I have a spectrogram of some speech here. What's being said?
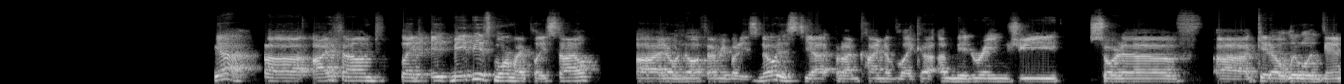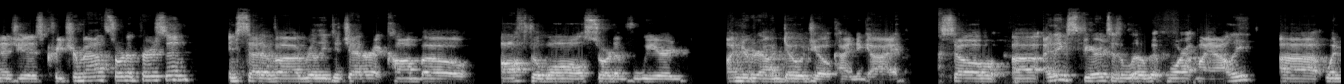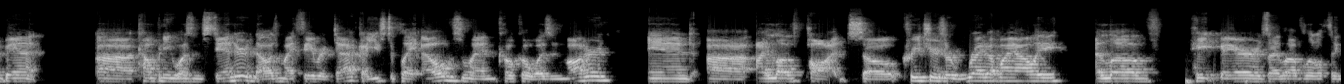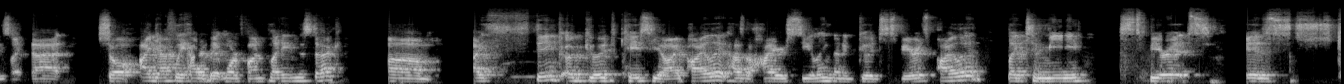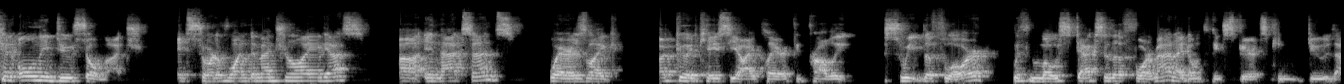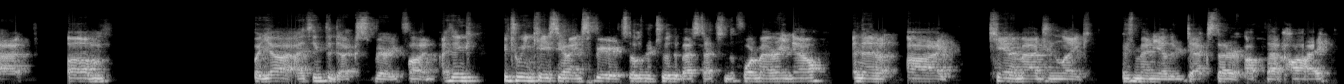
Yeah, uh, I found like it. Maybe it's more my play style. Uh, I don't know if everybody's noticed yet, but I'm kind of like a, a mid-rangey sort of uh, get out little advantages creature math sort of person instead of a really degenerate combo off the wall sort of weird underground dojo kind of guy. So uh, I think spirits is a little bit more up my alley. Uh, when Bant uh, Company wasn't standard, that was my favorite deck. I used to play elves when Coco was in modern, and uh, I love pod. So creatures are right up my alley. I love hate bears. I love little things like that. So I definitely had a bit more fun playing this deck. Um, I think a good KCI pilot has a higher ceiling than a good spirits pilot. Like to me, spirits is can only do so much. It's sort of one dimensional, I guess, uh, in that sense. Whereas like a good KCI player could probably sweep the floor with most decks of the format. I don't think spirits can do that. Um, but yeah, I think the deck's very fun. I think between KCI and Spirits, those are two of the best decks in the format right now. And then I can't imagine like there's many other decks that are up that high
